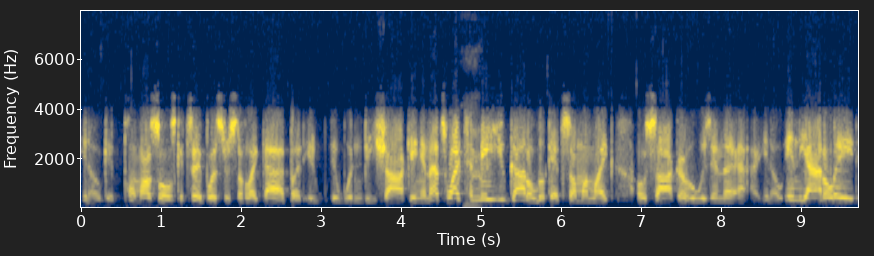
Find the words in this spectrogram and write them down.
you know, get pull muscles, get say blisters, stuff like that. But it it wouldn't be shocking, and that's why to me you got to look at someone like Osaka, who was in the you know in the Adelaide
